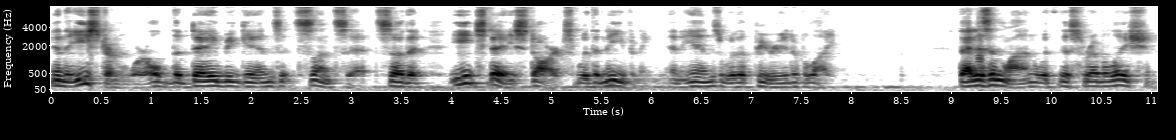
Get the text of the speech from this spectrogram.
In the Eastern world, the day begins at sunset, so that each day starts with an evening and ends with a period of light. That is in line with this revelation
